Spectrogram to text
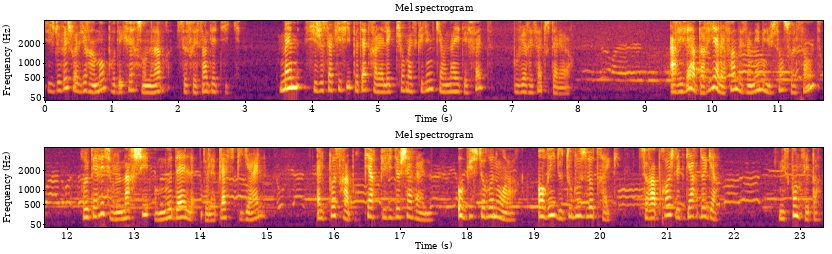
Si je devais choisir un mot pour décrire son œuvre, ce serait synthétique. Même si je sacrifie peut-être à la lecture masculine qui en a été faite, vous verrez ça tout à l'heure. Arrivée à Paris à la fin des années 1860, repérée sur le marché au modèle de la place Pigalle, elle posera pour Pierre Puvis de Chavannes, Auguste Renoir, Henri de Toulouse-Lautrec, se rapproche d'Edgar Degas. Mais ce qu'on ne sait pas,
